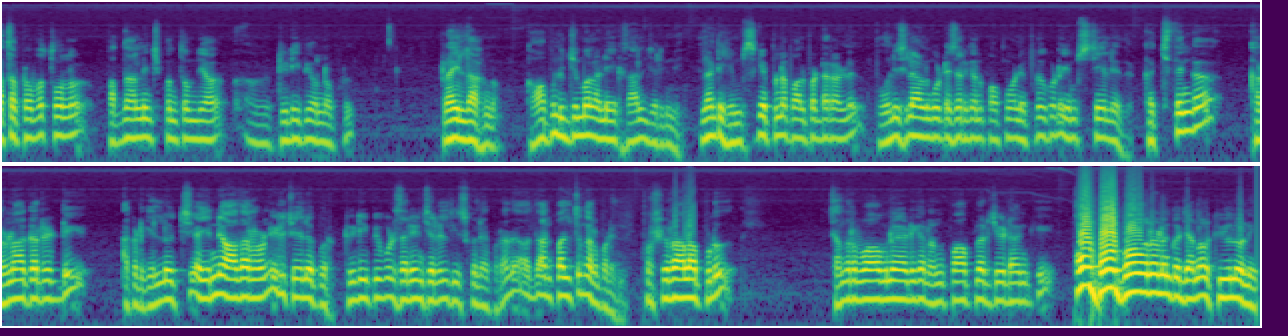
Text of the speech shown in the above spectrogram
గత ప్రభుత్వంలో పద్నాలుగు నుంచి పంతొమ్మిది టీడీపీ ఉన్నప్పుడు రైలు దహనం కాపుల ఉద్యమాలు అనేక సార్లు జరిగినాయి. ఇలాంటి హింసకి ఎప్పుడైనా పాల్పడ్డారు వాళ్ళు? పోలీసులు వాళ్ళని కొట్టేశారు కానీ పాపం వాళ్ళు ఎప్పుడూ కూడా హింస చేయలేదు. ఖచ్చితంగా కరుణాకర్ రెడ్డి అక్కడికి వెళ్ళి వచ్చి అవన్నీ ఆధారాలు వీళ్ళు చేయలేకపోరు టీడీపీ కూడా సరైన చర్యలు తీసుకోలేకపోరు అది దాని ఫలితం కనపడింది. పుష్కరాలప్పుడు చంద్రబాబు నాయుడు గారిని అన్పాపులర్ చేయడానికి పోం పోం పోం అని జనాలు క్యూలోని.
